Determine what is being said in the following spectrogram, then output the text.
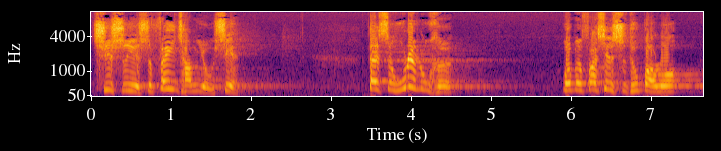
其实也是非常有限。但是无论如何，我们发现使徒保罗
